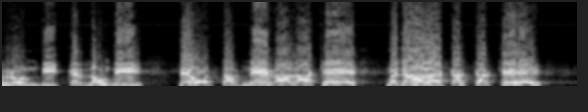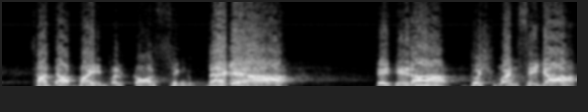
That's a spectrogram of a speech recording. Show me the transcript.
ਰੋਂਦੀ ਕਰ ਲਾਉਂਦੀ ਪਿਓ ਧਰਨੇ ਲਾ ਲਾ ਕੇ ਮਜਾਲੇ ਕਰ ਕਰਕੇ ਸਾਡਾ ਭਾਈ ਬਲਕੌਰ ਸਿੰਘ ਬਹਿ ਗਿਆ। ਤੇ ਜਿਹੜਾ ਦੁਸ਼ਮਣ ਸੀਗਾ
